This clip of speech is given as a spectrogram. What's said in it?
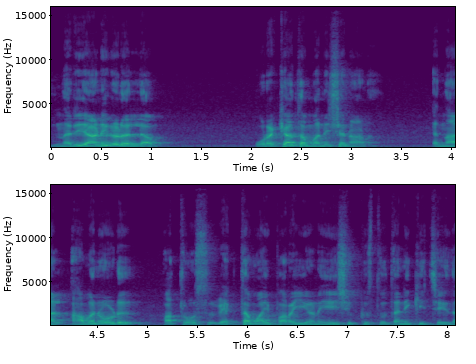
നരിയാണികളെല്ലാം ഉറയ്ക്കാത്ത മനുഷ്യനാണ്. എന്നാൽ അവനോട് പത്രോസ് വ്യക്തമായി പറയുകയാണ് യേശു ക്രിസ്തു തനിക്ക് ചെയ്ത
